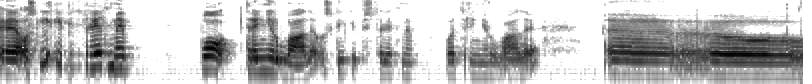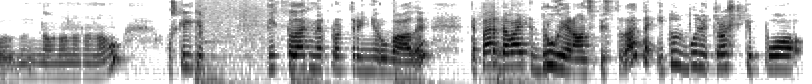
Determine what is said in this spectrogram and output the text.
Е, оскільки пістолет ми потренували, оскільки пістолет ми потренували. No, no, no, no, no. Оскільки пістолет ми протренували. Тепер давайте другий раунд з пістолета, і тут будуть трошки по,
